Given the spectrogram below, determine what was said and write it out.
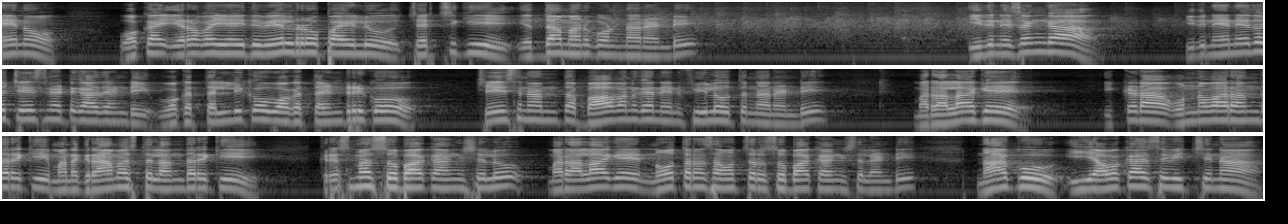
నేను ఒక ఇరవై ఐదు వేల రూపాయలు చర్చికి ఇద్దాం అనుకుంటున్నానండి. ఇది నిజంగా ఇది నేనేదో చేసినట్టు కాదండి ఒక తల్లికో ఒక తండ్రికో చేసినంత భావనగా నేను ఫీల్ అవుతున్నానండి. మరి అలాగే ఇక్కడ ఉన్నవారందరికీ మన గ్రామస్తులందరికీ క్రిస్మస్ శుభాకాంక్షలు. మరి అలాగే నూతన సంవత్సర శుభాకాంక్షలు అండి నాకు ఈ అవకాశం ఇచ్చిన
